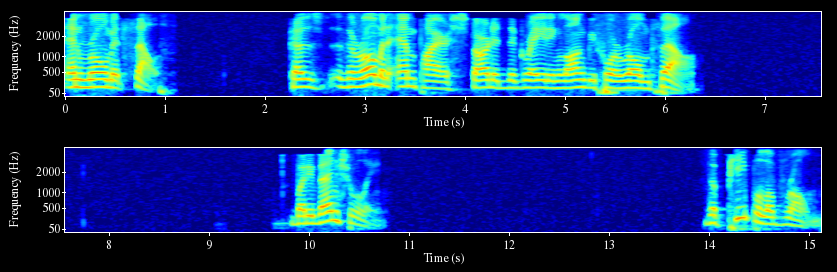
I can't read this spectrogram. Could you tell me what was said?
and Rome itself. Because the Roman Empire started degrading long before Rome fell. But eventually, the people of Rome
